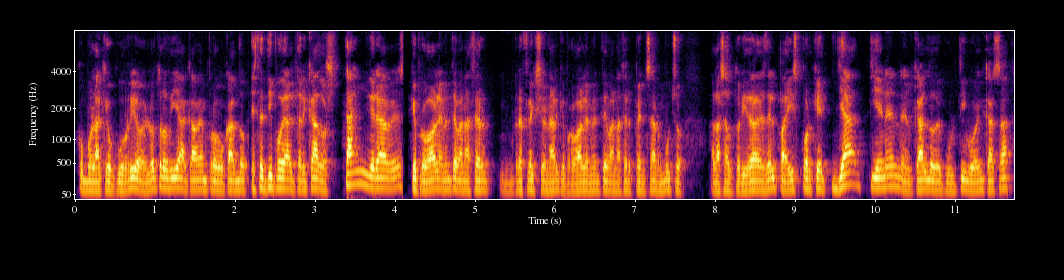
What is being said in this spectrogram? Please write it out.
como la que ocurrió el otro día acaben provocando este tipo de altercados tan graves que probablemente van a hacer reflexionar, que probablemente van a hacer pensar mucho a las autoridades del país porque ya tienen el caldo de cultivo en casa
